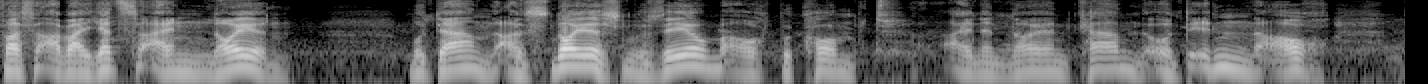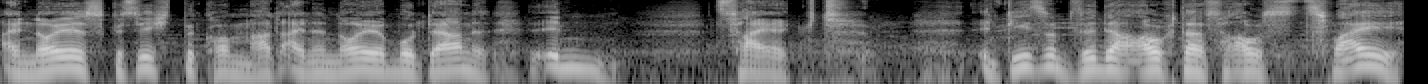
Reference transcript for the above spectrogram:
was aber jetzt einen neuen, modernen, als neues Museum auch bekommt, einen neuen Kern und innen auch ein neues Gesicht bekommen hat, eine neue moderne innen zeigt. In diesem Sinne auch das Haus 2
